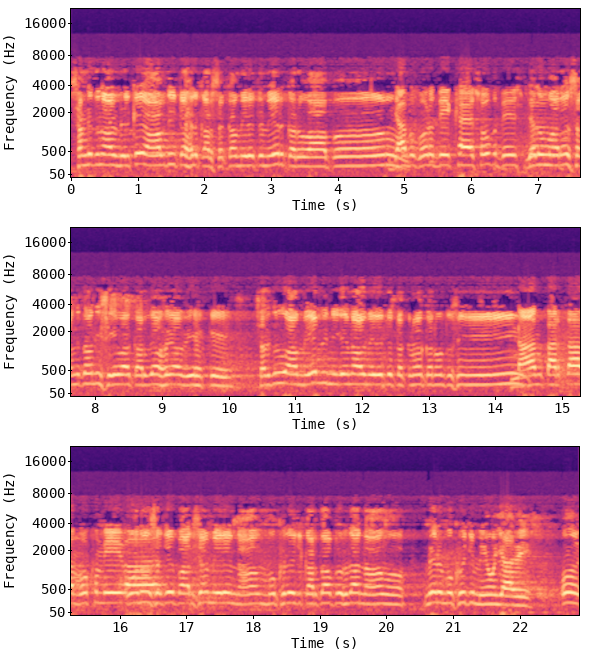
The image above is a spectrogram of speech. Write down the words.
ਸੰਗਤ ਨਾਲ ਮਿਲ ਕੇ ਆਪ ਦੀ ਟਹਿਲ ਕਰ ਸਕਾਂ ਮੇਰੇ ਤੇ ਮਿਹਰ ਕਰੋ ਆਪ। ਜਬ ਗੁਰ ਦੇਖੈ ਸੁਭ ਦੇਸ਼ ਜਦੋਂ ਮਹਾਰਾਜ ਸੰਗਤਾਂ ਦੀ ਸੇਵਾ ਕਰਦਾ ਹੋਇਆ ਵੇਖ ਕੇ ਸਤਿਗੁਰੂ ਆਪ ਮਿਹਰ ਦੀ ਨਿਗਾਹ ਨਾਲ ਮੇਰੇ ਤੇ ਤੱਕਣਾ ਕਰੋ ਤੁਸੀਂ। ਨਾਮ ਕਰਤਾ ਮੁਖ ਮੇਵਾ। ਉਹਨਾਂ ਸੱਚੇ ਪਾਤਸ਼ਾਹ ਮੇਰੇ ਨਾਮ ਮੁਖ ਵਿੱਚ ਕਰਤਾ ਪੁਰਖ ਦਾ ਨਾਮ ਮੇਰੇ ਮੁਖ ਵਿੱਚ ਮਿਉ ਜਾਵੇ। ਉਹ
